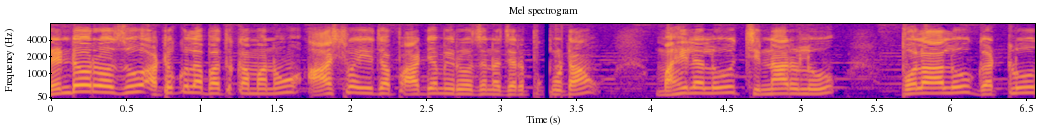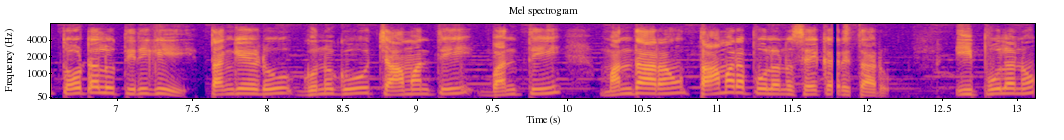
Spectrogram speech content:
రెండో రోజు అటుకుల బతుకమ్మను ఆశ్వయుజ పాడ్యమి రోజున జరుపుకుంటాం. మహిళలు చిన్నారులు పొలాలు గట్లు తోటలు తిరిగి తంగేడు గునుగు చామంతి బంతి మందారం తామర పూలను సేకరిస్తారు. ఈ పూలను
